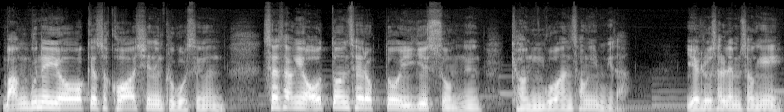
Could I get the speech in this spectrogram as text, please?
망군의 여호와께서 거하시는 그곳은 세상의 어떤 세력도 이길 수 없는 견고한 성입니다. 예루살렘 성이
